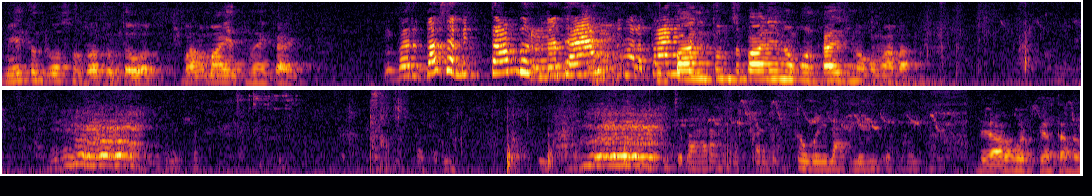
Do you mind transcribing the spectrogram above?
मी इथंच बसून राहतो तवर मला माहीत नाही काय. बरं बसा मी तांब भरून ना झालं तुम्हाला पाणी पाणी तुमचं पाणी नको काहीच नको मला. तुमच्या बाहेर हातात करायची सवय लागलेली त्या माणसाला. लय आवडते आता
